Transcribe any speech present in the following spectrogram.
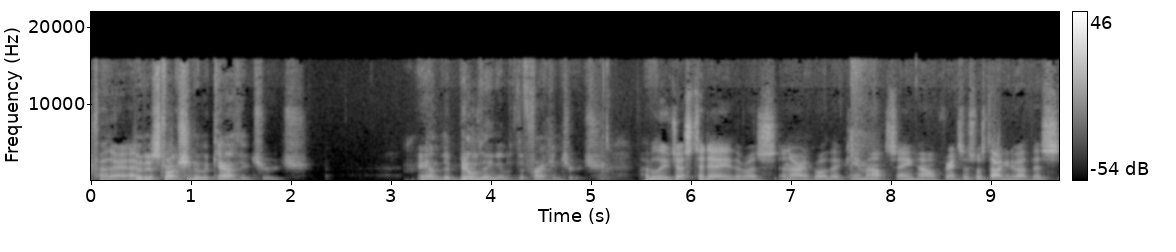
Father, the destruction of the Catholic Church and the building of the Franken Church. I believe just today there was an article that came out saying how Francis was talking about this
